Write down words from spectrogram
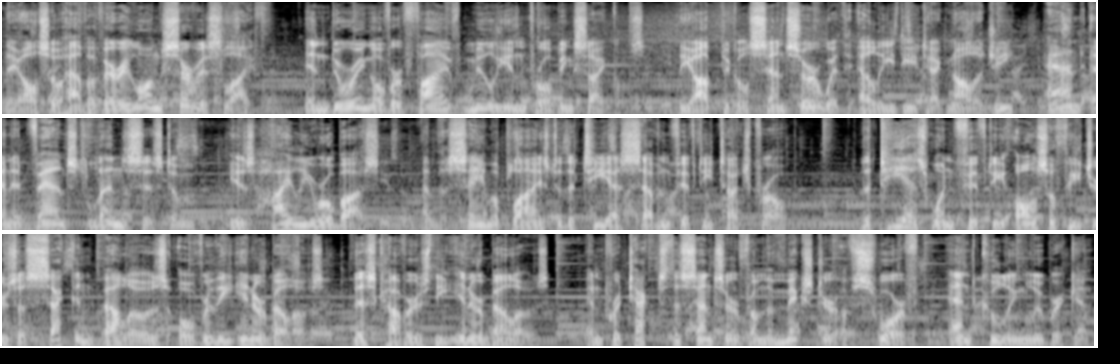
They also have a very long service life, enduring over 5 million probing cycles. The optical sensor with LED technology and an advanced lens system is highly robust, and the same applies to the TS750 touch probe. The TS150 also features a second bellows over the inner bellows. This covers the inner bellows and protects the sensor from the mixture of swarf and cooling lubricant.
